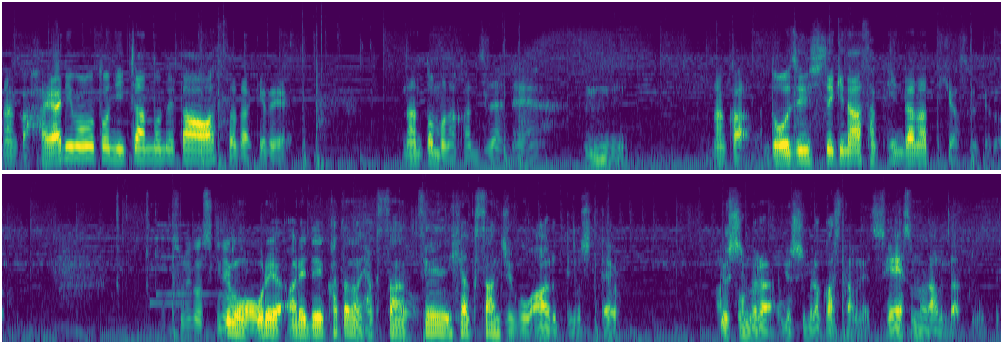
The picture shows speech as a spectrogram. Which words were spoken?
なんか流行り物と2ちゃんのネタを合わせただけで、なんともな感じだよね。うん。なんか、同人誌的な作品だなって気がするけど。それが好きなでも俺あれで刀の103 1135R っていうの知ったよ。あ吉村吉村カスタムのやつ。へえそんなのあるんだと思って。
